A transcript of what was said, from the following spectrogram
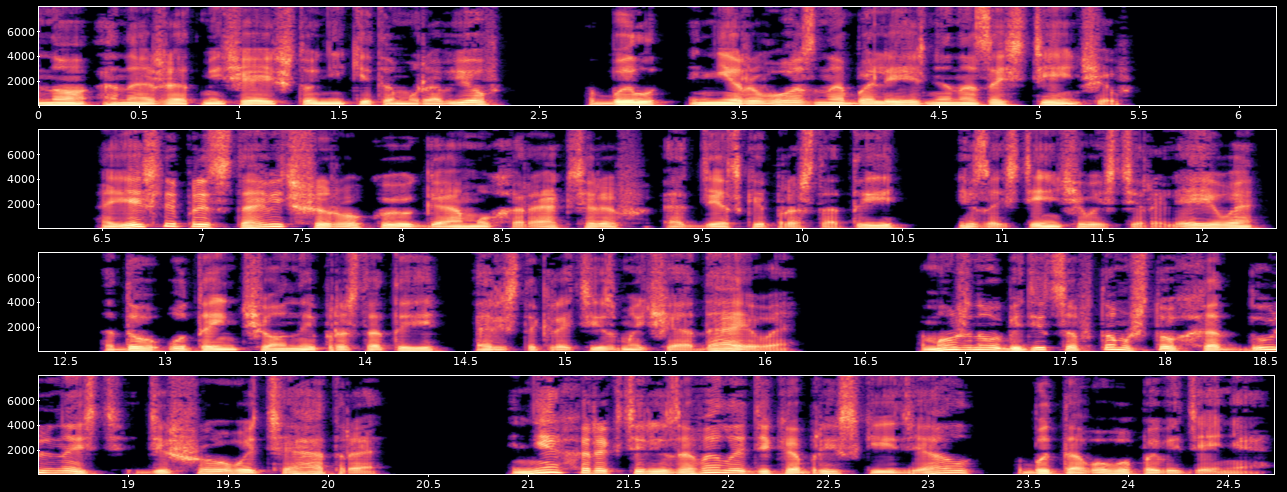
Но она же отмечает, что Никита Муравьев был нервозно-болезненно застенчив. Если представить широкую гамму характеров от детской простоты и застенчивости Рылеева до утонченной простоты аристократизма Чаадаева, можно убедиться в том, что ходульность дешевого театра не характеризовала декабристский идеал бытового поведения.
